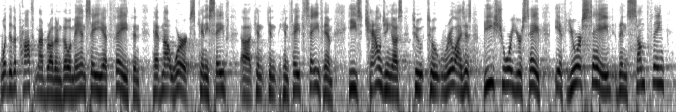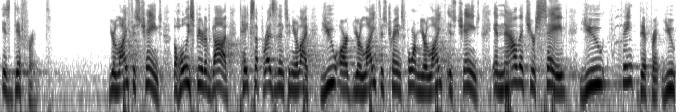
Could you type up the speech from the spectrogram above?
What did the profit, my brethren, though a man say he hath faith and have not works? Can, he save, uh, can, can, can faith save him? He's challenging us to, to realize this be sure you're saved. If you're saved, then something is different. Your life is changed. The Holy Spirit of God takes up residence in your life. You are, your life is transformed. Your life is changed. And now that you're saved, you think different. You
